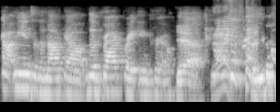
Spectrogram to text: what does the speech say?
got me into the knockout, the back breaking crew. yeah Nice. so you,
